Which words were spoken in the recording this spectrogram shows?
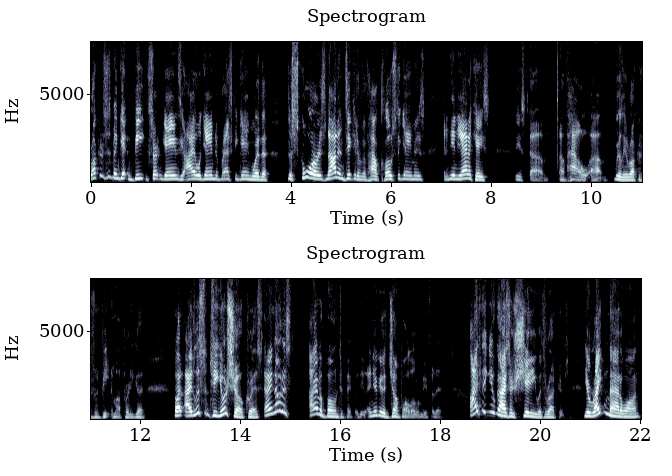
Rutgers has been getting beat in certain games, the Iowa game, Nebraska game, where the, the score is not indicative of how close the game is. And in the Indiana case, is, um, of how um, really Rutgers was beating them up pretty good. But I listened to your show, Chris, and I noticed I have a bone to pick with you, and you're going to jump all over me for this. I think you guys are shitty with Rutgers. You're right in Matawan.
